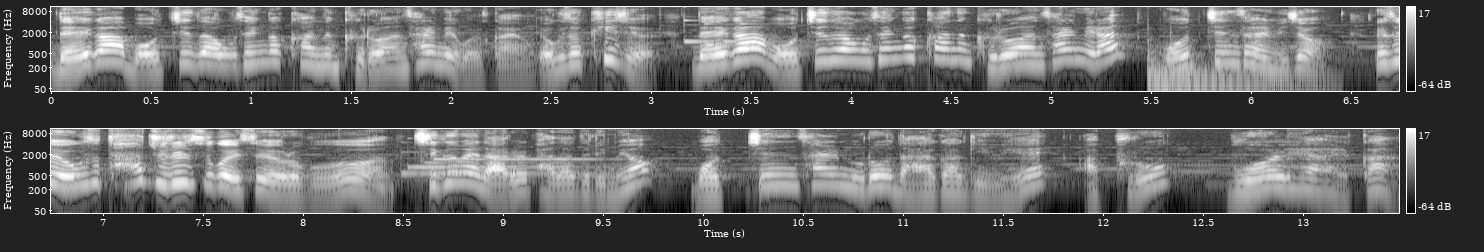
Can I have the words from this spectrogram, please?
내가 멋지다고 생각하는 그러한 삶이 뭘까요? 여기서 퀴즈. 내가 멋지다고 생각하는 그러한 삶이란 멋진 삶이죠. 그래서 여기서 다 줄일 수가 있어요, 여러분. 지금의 나를 받아들이며 멋진 삶으로 나아가기 위해 앞으로 무얼 해야 할까?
